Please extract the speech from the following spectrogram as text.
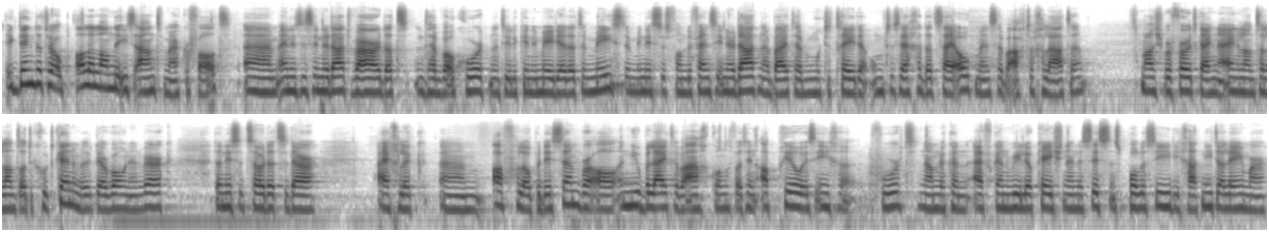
Ik denk dat er op alle landen iets aan te merken valt. Um, en het is inderdaad waar, dat, dat hebben we ook gehoord natuurlijk in de media, dat de meeste ministers van Defensie inderdaad naar buiten hebben moeten treden om te zeggen dat zij ook mensen hebben achtergelaten. Maar als je bijvoorbeeld kijkt naar Engeland, een land dat ik goed ken, omdat ik daar woon en werk, dan is het zo dat ze daar eigenlijk um, afgelopen december al een nieuw beleid hebben aangekondigd, wat in april is ingevoerd, namelijk een Afghan Relocation and Assistance Policy. Die gaat niet alleen maar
